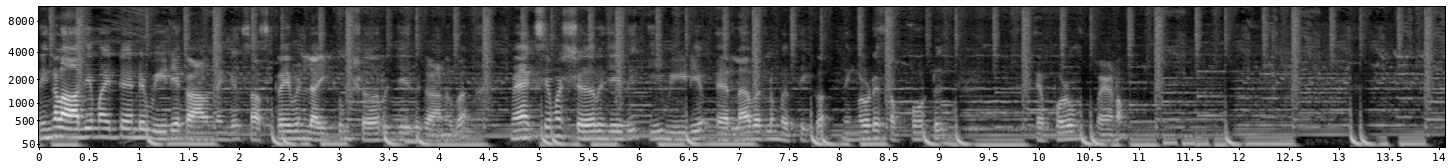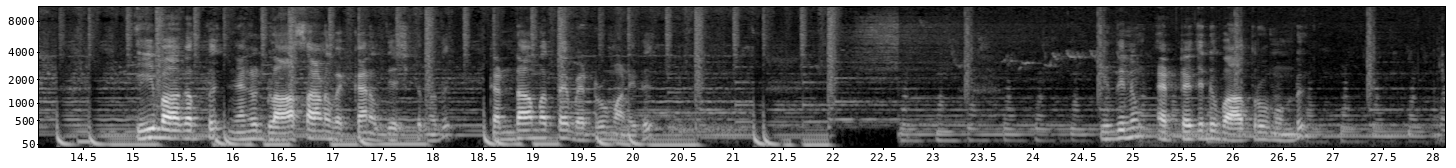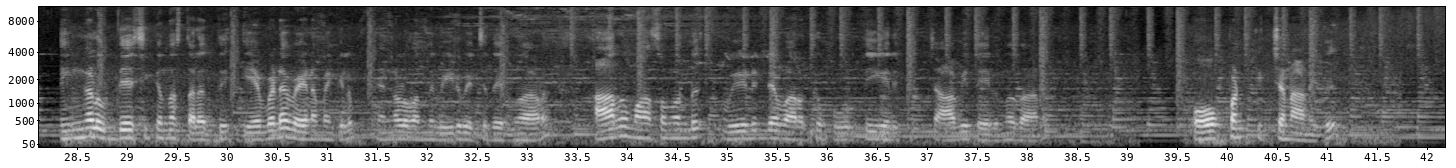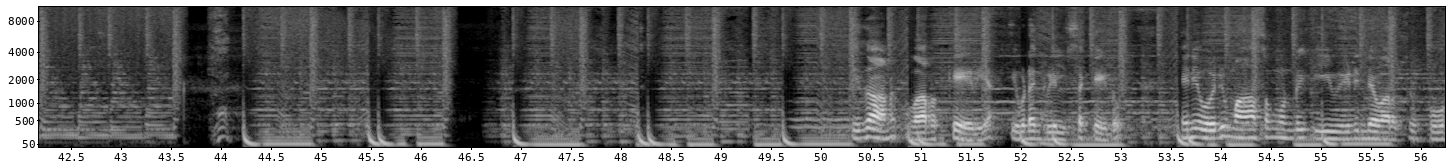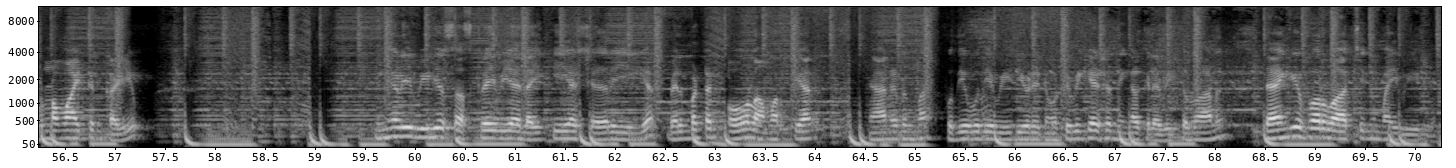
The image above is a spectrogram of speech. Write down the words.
നിങ്ങൾ ആദ്യമായിട്ട് എന്റെ വീഡിയോ കാണുന്നെങ്കിൽ സബ്സ്ക്രൈബും ലൈക്കും ഷെയറും ചെയ്ത് കാണുക. മാക്സിമം ഷെയർ ചെയ്ത് ഈ വീഡിയോ എല്ലാവരിലും എത്തിക്കുക. നിങ്ങളുടെ സപ്പോർട്ട് എപ്പോഴും വേണം. ഈ ഭാഗത്ത് ഞങ്ങൾ ഗ്ലാസ് ആണ് വെക്കാൻ ഉദ്ദേശിക്കുന്നത്. രണ്ടാമത്തെ ബെഡ്റൂമാണിത് ഇതിനും അറ്റാച്ച്ഡ് ബാത്റൂം ഉണ്ട്. നിങ്ങൾ ഉദ്ദേശിക്കുന്ന സ്ഥലത്ത് എവിടെ വേണമെങ്കിലും ഞങ്ങൾ വന്ന് വീട് വെച്ച് തരുന്നതാണ്. ആറ് മാസം കൊണ്ട് വീടിന്റെ വർക്ക് പൂർത്തീകരിച്ച് ചാവി തരുന്നതാണ്. ഓപ്പൺ കിച്ചണാണിത്. ഇതാണ് വർക്ക് ഏരിയ. ഇവിടെ ഗ്രിൽസൊക്കെ ഇടും. ഇനി ഒരു മാസം കൊണ്ട് ഈ വീടിന്റെ വർക്ക് പൂർണമായിട്ടും കഴിയും. നിങ്ങൾ ഈ വീഡിയോ സബ്സ്ക്രൈബ് ചെയ്യുക ലൈക്ക് ചെയ്യുക ഷെയർ ചെയ്യുക ബെൽ ബട്ടൺ ഓൾ അമർത്തിയാൽ ഞാനിടുന്ന പുതിയ പുതിയ വീഡിയോയുടെ നോട്ടിഫിക്കേഷൻ നിങ്ങൾക്ക് ലഭിക്കുന്നതാണ്. Thank for watching my video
